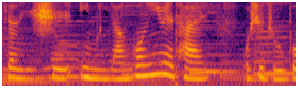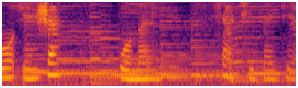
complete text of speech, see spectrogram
这里是一米阳光音乐台，我是主播袁山，我们下期再见。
